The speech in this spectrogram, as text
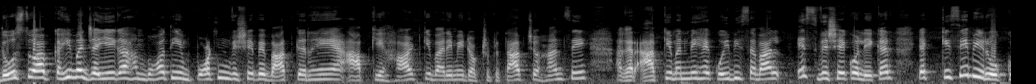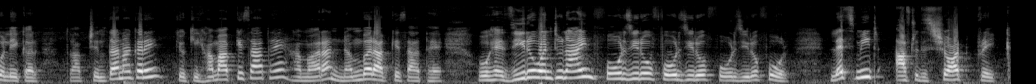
दोस्तों आप कहीं मत जाइएगा हम बहुत ही इंपॉर्टेंट विषय पे बात कर रहे हैं आपके हार्ट के बारे में डॉक्टर प्रताप चौहान से। अगर आपके मन में है कोई भी सवाल इस विषय को लेकर या किसी भी रोग को लेकर तो आप चिंता ना करें, क्योंकि हम आपके साथ हैं, हमारा नंबर आपके साथ है। वो है zero one two nine four zero four zero four zero four. Let's meet after this short break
